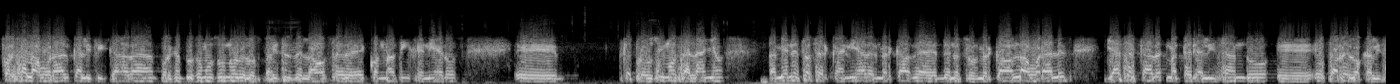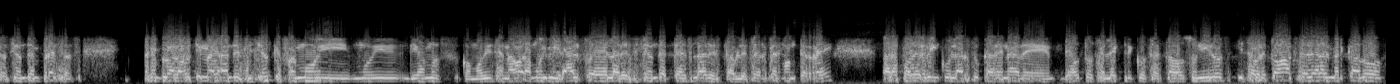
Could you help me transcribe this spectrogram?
fuerza laboral calificada, por ejemplo, somos uno de los países de la OCDE con más ingenieros. Eh, que producimos al año, también esta cercanía del mercado de, de nuestros mercados laborales ya se está materializando eh, esta relocalización de empresas. Por ejemplo, la última gran decisión que fue muy, muy, digamos, como dicen ahora, muy viral fue la decisión de Tesla de establecerse en Monterrey para poder vincular su cadena de, de autos eléctricos a Estados Unidos y sobre todo acceder al mercado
